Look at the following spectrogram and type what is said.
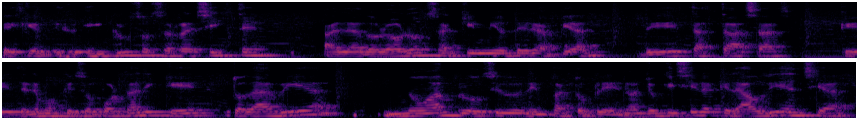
el que incluso se resiste a la dolorosa quimioterapia de estas tasas que tenemos que soportar y que todavía no han producido un impacto pleno. Yo quisiera que la audiencia,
